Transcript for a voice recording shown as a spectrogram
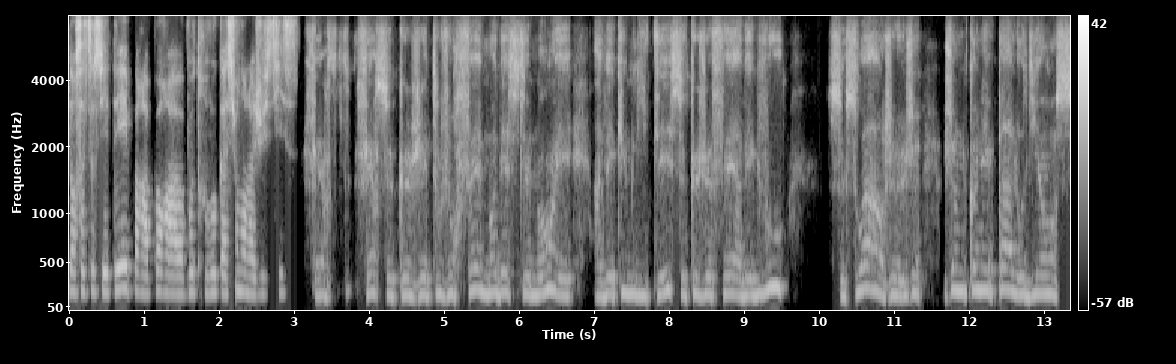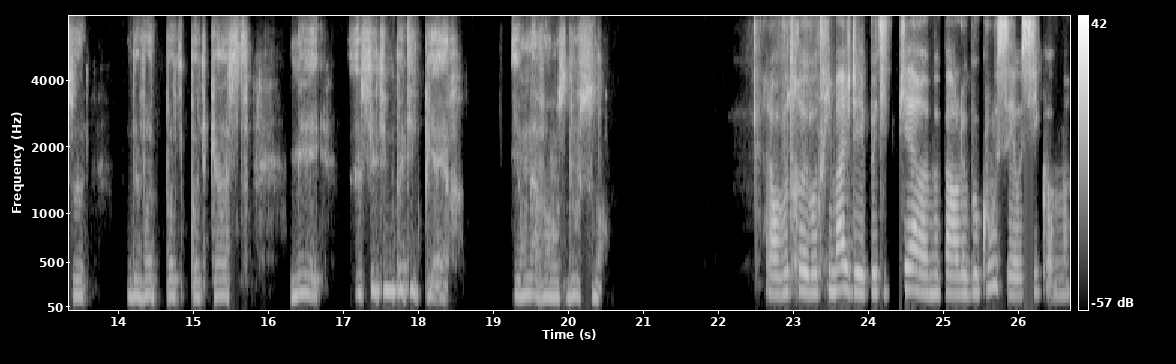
dans cette société par rapport à votre vocation dans la justice? Faire, ce que j'ai toujours fait modestement et avec humilité, ce que je fais avec vous ce soir. Je, ne connais pas l'audience de votre podcast, mais c'est une petite pierre et on avance doucement. Alors votre, votre image des petites pierres me parle beaucoup. C'est aussi comme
